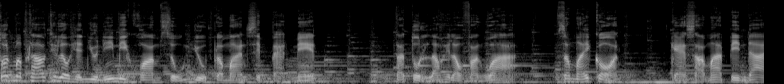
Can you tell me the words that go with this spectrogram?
ต้นมะพร้าวที่เราเห็นอยู่นี้มีความสูงอยู่ประมาณ 18 เมตร ตาตุ่นเล่าให้เราฟังว่า สมัยก่อน แกสามารถปีนได้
